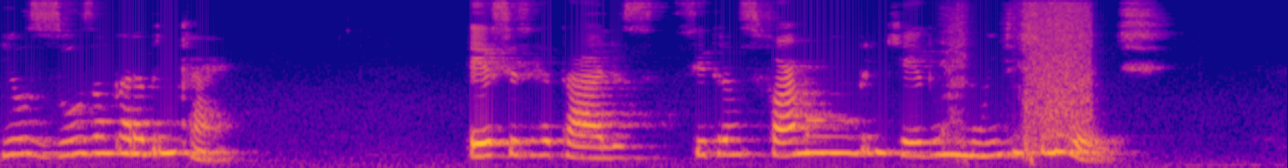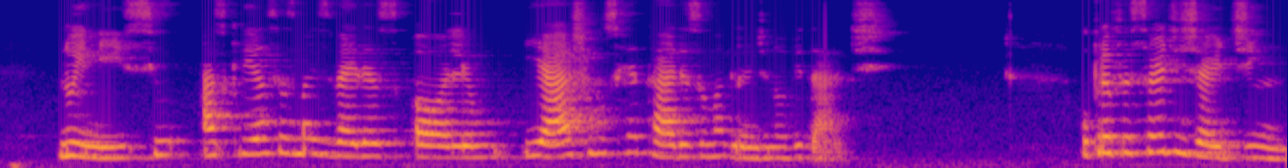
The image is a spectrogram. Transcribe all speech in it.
e os usam para brincar. Estes retalhos se transformam em um brinquedo muito estimulante. No início, as crianças mais velhas olham e acham os retalhos uma grande novidade. O professor de jardim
